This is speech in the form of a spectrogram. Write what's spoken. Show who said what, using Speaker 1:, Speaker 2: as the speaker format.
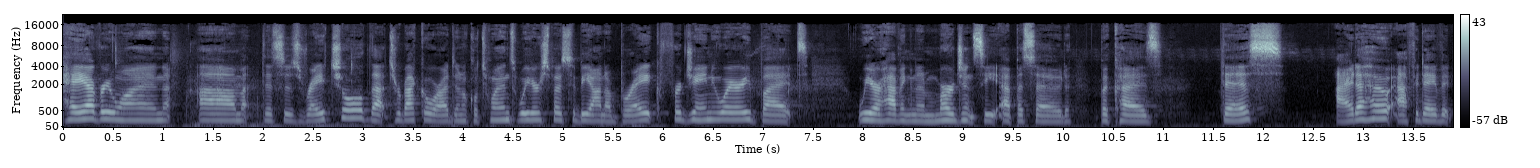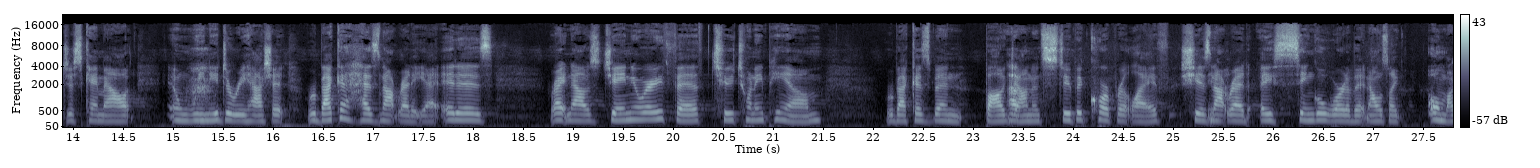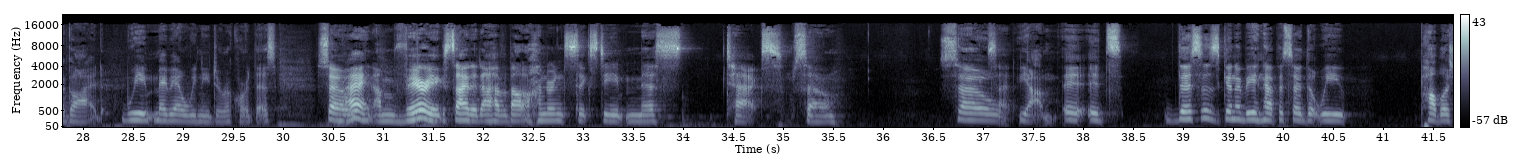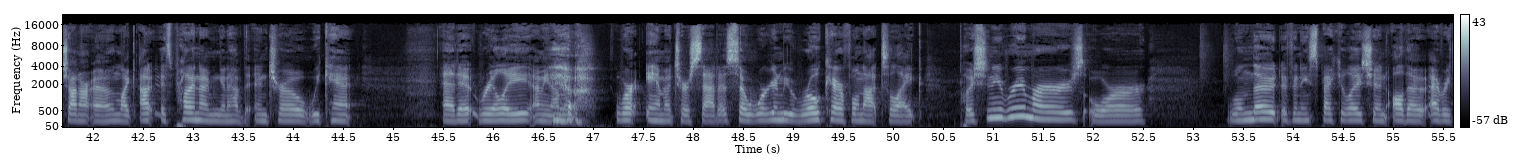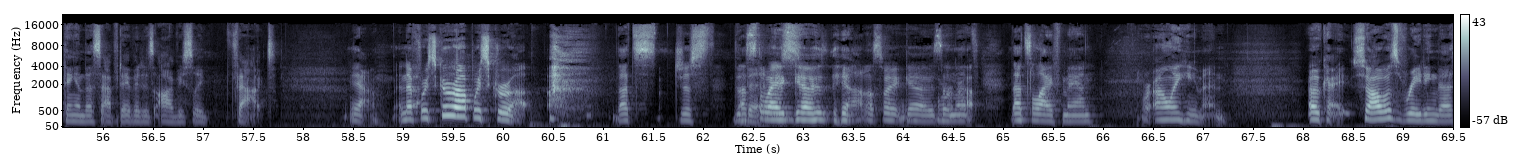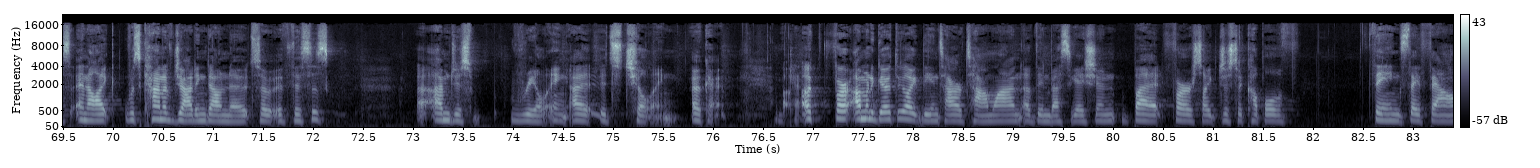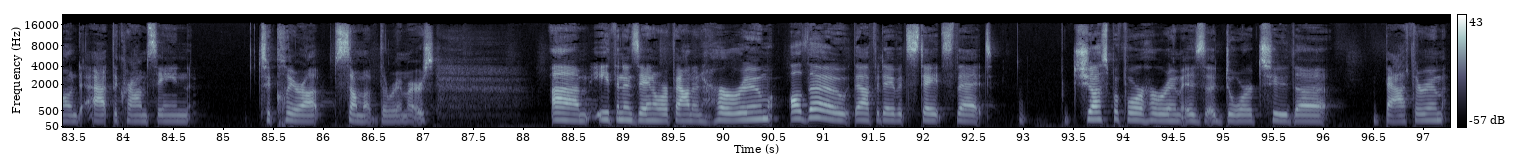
Speaker 1: Hey everyone, um, this is Rachel. That's Rebecca. We're identical twins. We are supposed to be on a break for January, but we are having an emergency episode because this Idaho affidavit just came out and we need to rehash it. Rebecca has not read it yet. It is right now is January 5th, 2:20 p.m. Rebecca's been bogged
Speaker 2: Uh,
Speaker 1: down in stupid corporate life. She has not read a single word of it and I was like, "Oh my god, we maybe we need to record this." So,
Speaker 2: right, I'm very excited. I have about 160 missed texts. So,
Speaker 1: so
Speaker 2: Excited.
Speaker 1: yeah, it, it's this is going to be an episode that we publish on our own. Like I, it's probably not even going to have the intro. We can't edit really. I mean, I'm, we're amateur status, so we're going to be real careful not to like push any rumors or we'll note if any speculation. Although everything in this affidavit is obviously fact.
Speaker 2: yeah. And if we screw up, we screw up.
Speaker 1: That's just the
Speaker 2: That's the way it goes. Yeah, that's the way it goes. And that's that's life, man.
Speaker 1: We're only human. Okay, so I was reading this and I like was kind of jotting down notes. So if this is, I'm just reeling. I, it's chilling. Okay.
Speaker 2: Okay.
Speaker 1: Uh, for, I'm going to go through like the entire timeline of the investigation, but first, like just a couple of things they found at the crime scene to clear up some of the rumors. Um, Ethan and Xana were found in her room, although the affidavit states that just before her room is a door to the bathroom.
